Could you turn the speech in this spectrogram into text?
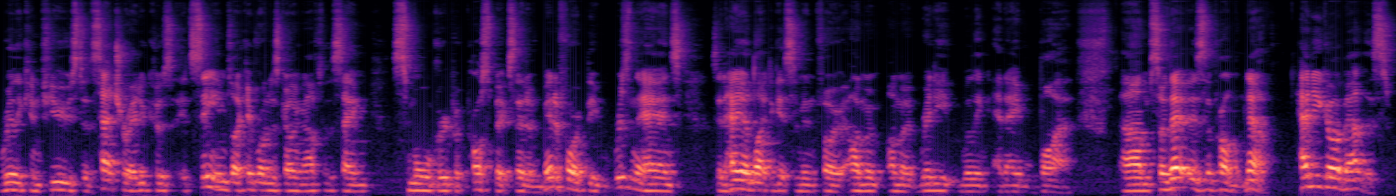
really confused and saturated because it seems like everyone is going after the same small group of prospects that have metaphorically risen their hands, said, Hey, I'd like to get some info. I'm a, I'm a ready, willing, and able buyer. Um, so that is the problem. Now, how do you go about this?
